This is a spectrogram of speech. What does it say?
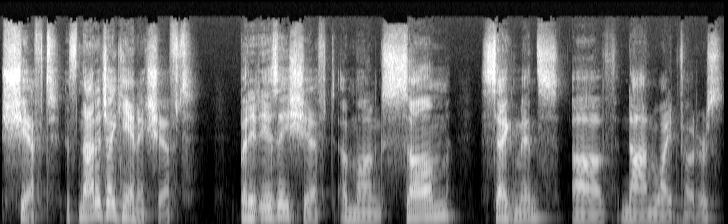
shift. It's not a gigantic shift but it is a shift among some segments of non white voters.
